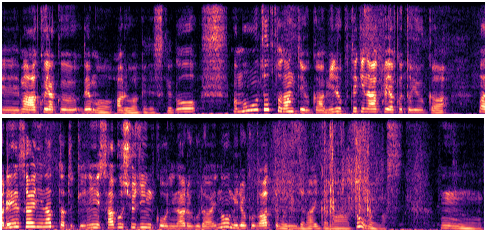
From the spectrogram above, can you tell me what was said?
えーまあ、悪役でもあるわけですけど、まあ、もうちょっとなんていうか魅力的な悪役というか、まあ、連載になった時にサブ主人公になるぐらいの魅力があってもいいんじゃないかなと思います。うん。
